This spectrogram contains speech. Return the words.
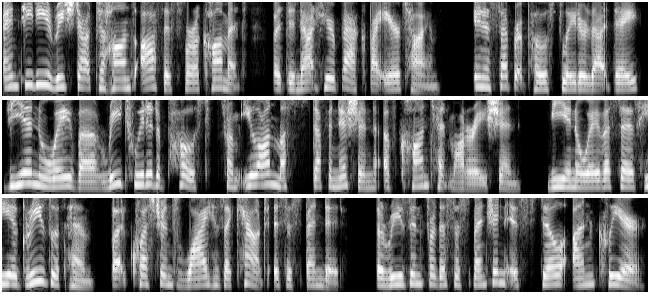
NTD reached out to Hahn's office for a comment, but did not hear back by airtime. In a separate post later that day, Villanueva retweeted a post from Elon Musk's definition of content moderation. Villanueva says he agrees with him, but questions why his account is suspended. The reason for the suspension is still unclear.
